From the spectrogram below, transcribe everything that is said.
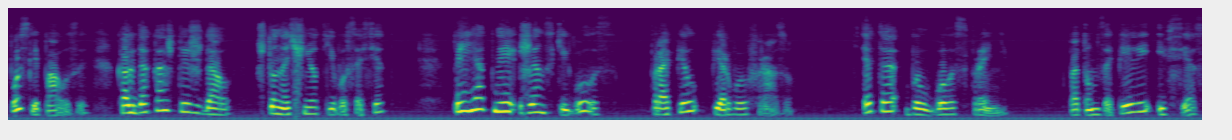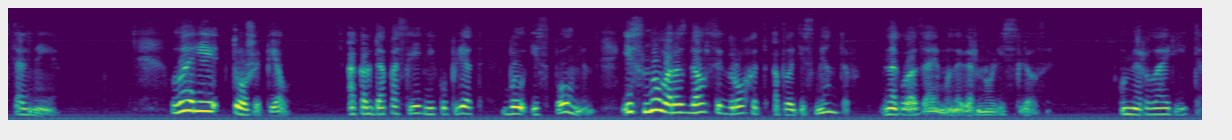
После паузы, когда каждый ждал, что начнет его сосед, приятный женский голос пропел первую фразу. Это был голос Фрэнни. Потом запели и все остальные. Ларри тоже пел, а когда последний куплет был исполнен и снова раздался грохот аплодисментов, на глаза ему навернулись слезы. Умерла Рита.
